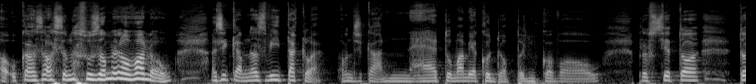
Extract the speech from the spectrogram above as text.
a ukázala jsem na tu zamilovanou. A říkám, nazví takhle. A on říká, ne, tu mám jako doplňkovou. Prostě to, to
